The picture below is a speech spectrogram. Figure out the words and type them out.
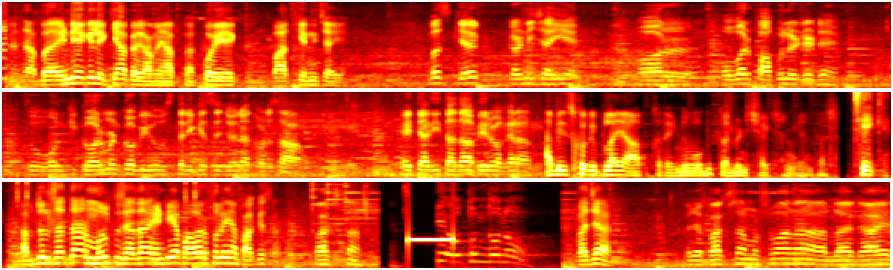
अच्छा अब इंडिया के लिए क्या पैगाम है आपका? कोई एक बात कहनी चाहिए? बस केयर करनी चाहिए और ओवर पॉपुलेटेड है तो उनकी गवर्नमेंट को भी उस तरीके से जो है ना थोड़ा सा एहतियाती तदाबीर वगैरह। अब इसको रिप्लाई आप करेंगे वो भी कमेंट सेक्शन के अंदर। ठीक है। अब्दुल सत्तार मुल्क ज़्यादा इंडिया पावरफुल है या पाकिस्तान? पाकिस्तान। तुम दोनों। वजह? मेरे पाकिस्तान मुसलमान अल्लाह का है।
